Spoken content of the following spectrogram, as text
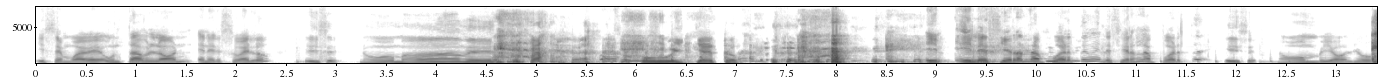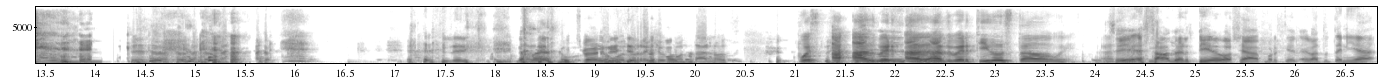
Y se mueve un tablón en el suelo. Y dice, no mames. Uy, quieto. Y, y le cierran la puerta, güey. Le cierran la puerta. Y dice, no, hombre, valió. güey". Le dije, nomás como, escuchó en como el los regios fondo. montanos. Pues a- adver- Sí, ad- sí. advertido estaba, güey. Sí, Advertido. estaba advertido. O sea, porque el vato tenía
